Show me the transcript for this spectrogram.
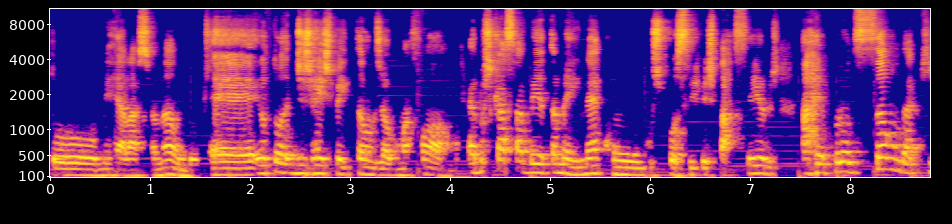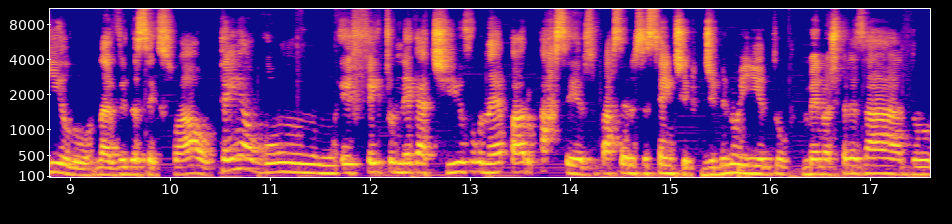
tô me relacionando. É, eu tô desrespeitando de alguma forma. É buscar saber também, né, com os possíveis parceiros, a reprodução daquilo na vida sexual tem algum efeito negativo, né, para o parceiro. Se o parceiro se sente diminuído, menosprezado,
